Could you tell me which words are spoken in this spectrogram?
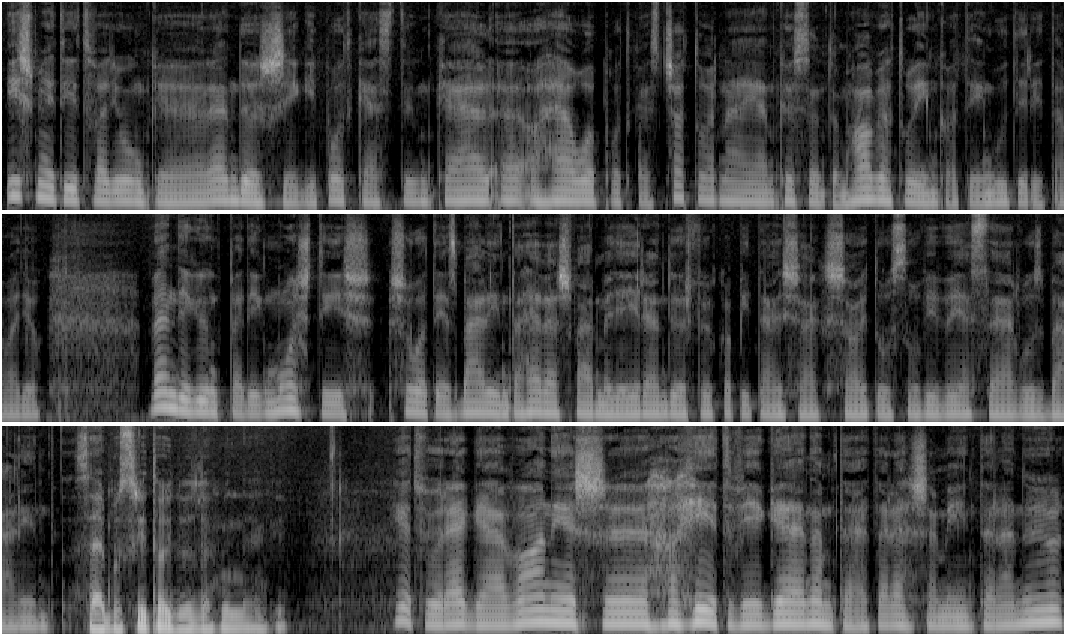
Ismét itt vagyunk eh, rendőrségi podcastünkkel eh, a Heol Podcast csatornáján. Köszöntöm hallgatóinkat, én Guti Rita vagyok. Vendégünk pedig most is Soltész Bálint, a Hevesvár megyei rendőrfőkapitányság sajtószóvivője. Szervusz Bálint! Szervusz Rita, üdvözlök mindenkit! Hétfő reggel van, és a hétvége nem telt el eseménytelenül.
